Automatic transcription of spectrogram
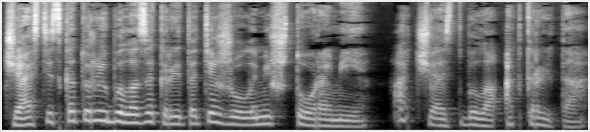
часть из которых была закрыта тяжелыми шторами, а часть была открыта.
